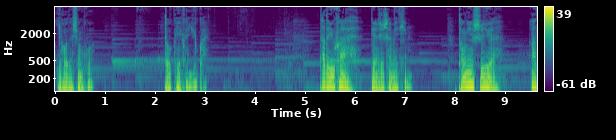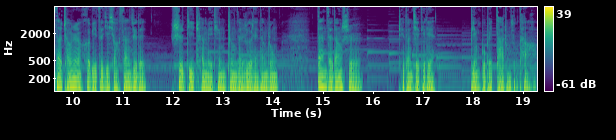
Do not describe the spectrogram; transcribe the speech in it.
以后的生活都可以很愉快。”他的愉快便是陈伟霆。同年十月，阿萨承认和比自己小三岁的。师弟陈伟霆正在热恋当中，但在当时，这段姐弟恋，并不被大众所看好。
